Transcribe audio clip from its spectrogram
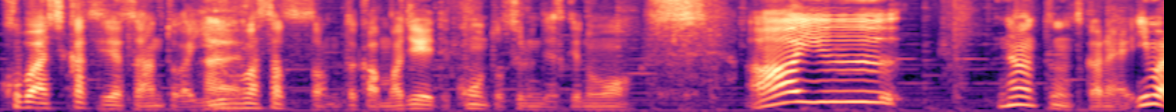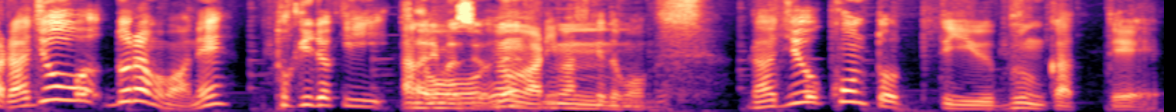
小林克也さんとかはい。ユーマサトさんとか交えてコントするんですけども、ああいうなんていうんですかね今ラジオドラマはね時々あのありますけども、うん。ラジオコントっていう文化って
